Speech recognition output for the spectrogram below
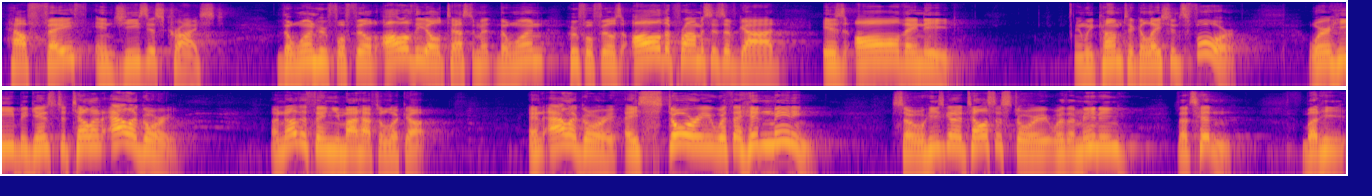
how faith in Jesus Christ, the one who fulfilled all of the Old Testament, the one who fulfills all the promises of God, is all they need. And we come to Galatians 4, where he begins to tell an allegory. Another thing you might have to look up an allegory, a story with a hidden meaning. So he's going to tell us a story with a meaning that's hidden, but he,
